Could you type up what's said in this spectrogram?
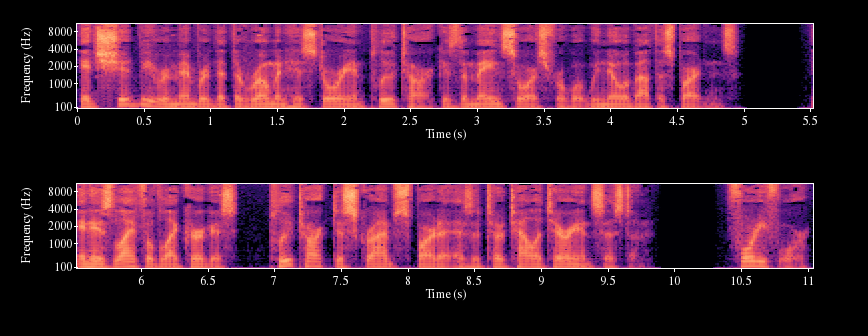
It should be remembered that the Roman historian Plutarch is the main source for what we know about the Spartans. In his Life of Lycurgus, Plutarch describes Sparta as a totalitarian system. 44.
